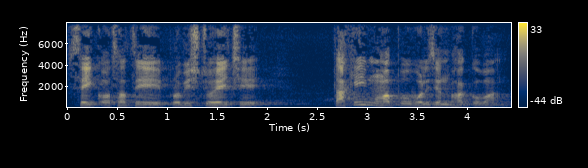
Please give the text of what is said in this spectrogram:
সেই কথাতে প্রবিষ্ট হয়েছে, তাকেই মহাপ্রভু বলেছেন ভাগ্যবান।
